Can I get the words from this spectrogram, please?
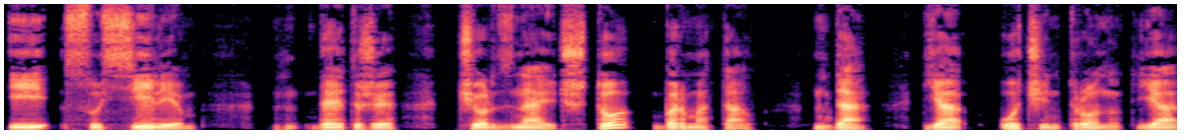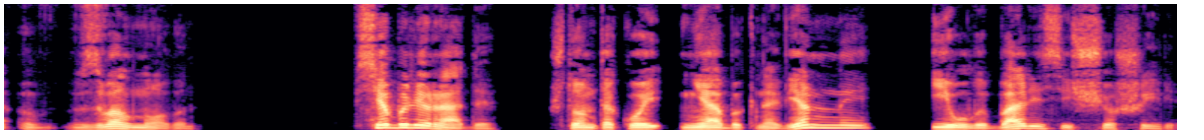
и с усилием, да это же черт знает что, бормотал. Да, я очень тронут, я взволнован. Все были рады, что он такой необыкновенный, и улыбались еще шире.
